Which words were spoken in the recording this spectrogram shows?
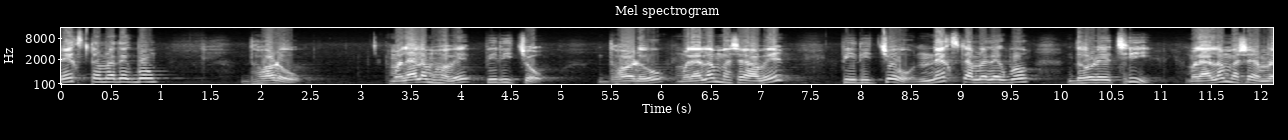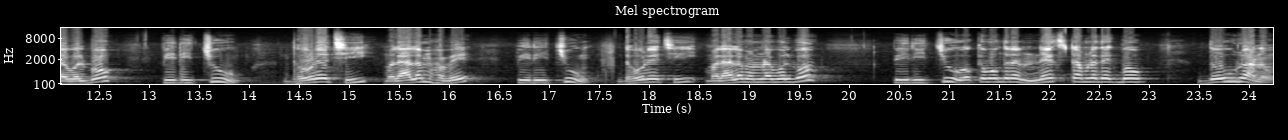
নেক্সট আমরা দেখব ধরো। মালায়ালাম হবে পিরিচো। ধরো, মালায়ালাম ভাষায় হবে পিরিচো। নেক্সট আমরা দেখব, ধরেছি, মালায়ালাম ভাষায় আমরা বলব পিরিচু। ধরেছি, মালায়ালাম হবে পিরিচু। ধরেছি, মালায়ালাম আমরা বলব পিরিচু। ওকে বন্ধুরা নেক্সট আমরা দেখব, দৌড়ানো।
